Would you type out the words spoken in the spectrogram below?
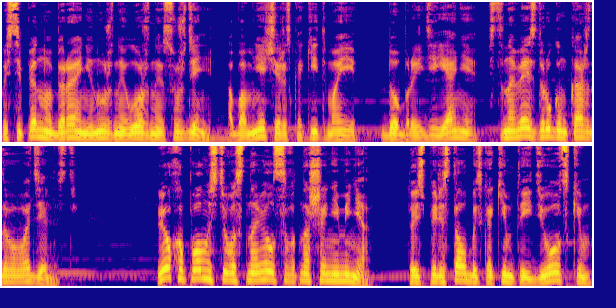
постепенно убирая ненужные ложные суждения обо мне через какие-то мои добрые деяния, становясь другом каждого в отдельности. Леха полностью восстановился в отношении меня, то есть перестал быть каким-то идиотским,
